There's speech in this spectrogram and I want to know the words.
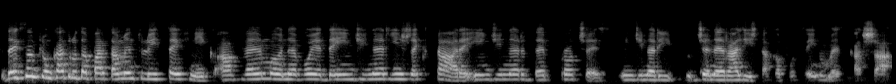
De exemplu, în cadrul departamentului tehnic avem nevoie de ingineri injectare, ingineri de proces, inginerii generaliști, dacă pot să-i numesc așa.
